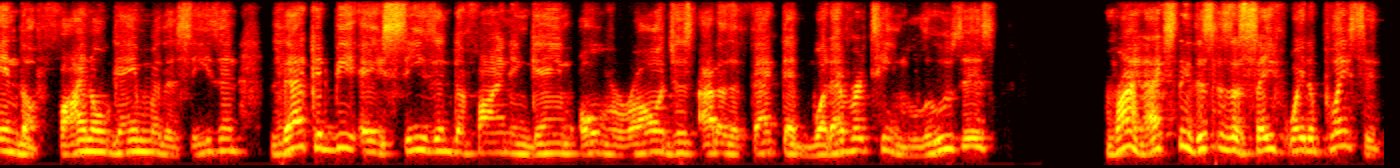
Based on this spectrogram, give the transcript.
in the final game of the season that could be a season defining game overall just out of the fact that whatever team loses Ryan, actually, this is a safe way to place it.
